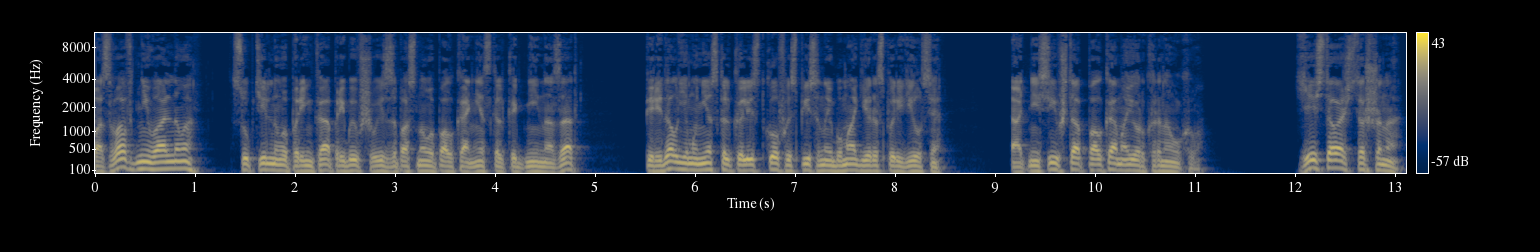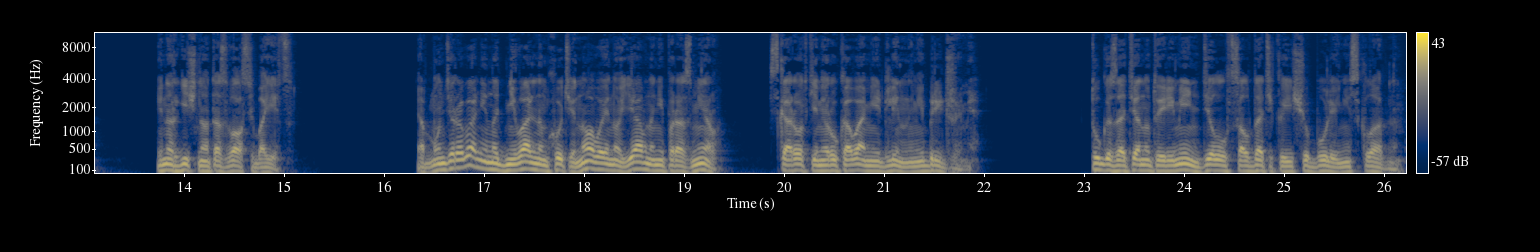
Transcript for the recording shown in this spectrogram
Позвав Дневального, субтильного паренька, прибывшего из запасного полка несколько дней назад, передал ему несколько листков исписанной бумаги и распорядился. «Отнеси в штаб полка майор Карнаухову». «Есть, товарищ старшина», — энергично отозвался боец. Обмундирование на Дневальном хоть и новое, но явно не по размеру, с короткими рукавами и длинными бриджами. Туго затянутый ремень делал солдатика еще более нескладным.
